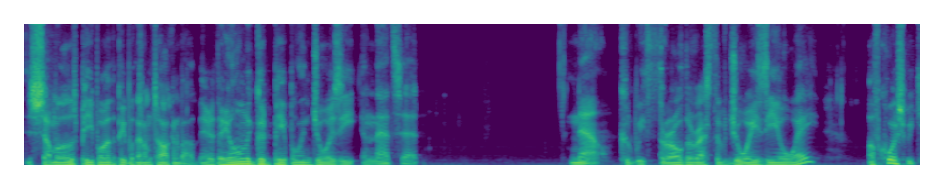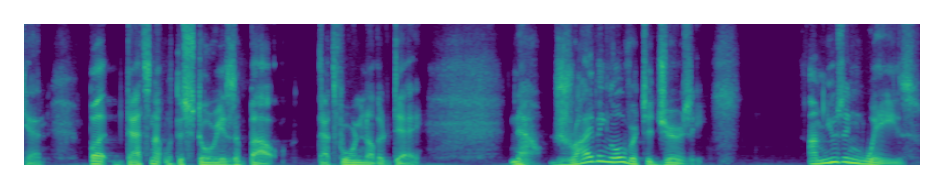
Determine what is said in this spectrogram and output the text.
the, some of those people are the people that I'm talking about. They're the only good people in Joyzy, and that's it. Now, could we throw the rest of Joyzy away? Of course we can. But that's not what the story is about. That's for another day. Now, driving over to Jersey, I'm using Waze.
